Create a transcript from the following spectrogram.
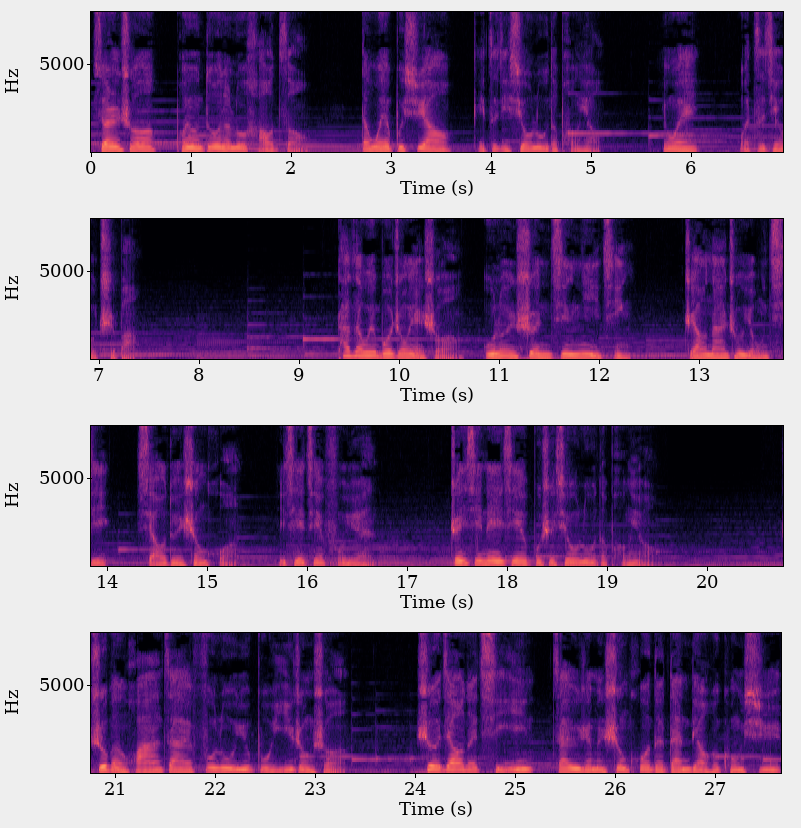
虽然说朋友多了路好走，但我也不需要给自己修路的朋友，因为我自己有翅膀。他在微博中也说。无论顺境逆境，只要拿出勇气笑对生活，一切皆复原。珍惜那些不是修路的朋友。叔本华在《附录与补遗》中说：“社交的起因在于人们生活的单调和空虚，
